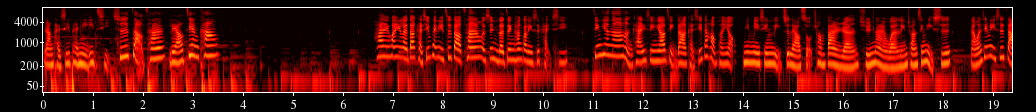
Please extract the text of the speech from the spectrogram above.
让凯西陪你一起吃早餐，聊健康。嗨，欢迎来到凯西陪你吃早餐，我是你的健康管理师凯西。今天呢，很开心邀请到凯西的好朋友，秘密心理治疗所创办人徐乃文临床心理师。乃文心理师早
